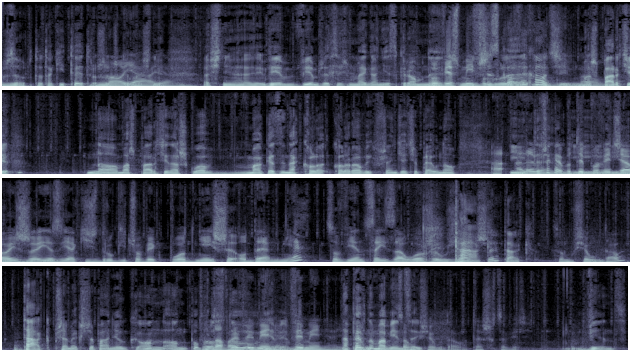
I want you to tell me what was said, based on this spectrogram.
Wzór, to taki ty troszeczkę No, ja, właśnie. ja. Właśnie wiem, wiem, że jesteś mega nieskromny. Bo wiesz, mi wszystko wychodzi, no. Masz parcie... No, masz parcie na szkło, w magazynach kolo- kolorowych wszędzie cię pełno. A, ale ten, czekaj, bo ty i- powiedziałeś, i... że jest jakiś drugi człowiek płodniejszy ode mnie? Co więcej założył Tak, rzeczy? tak. Co mu się udało? Tak, Przemek Szczepaniuk, on, on po To prostu... dawaj, wymieniaj, nie wiem, wymieniaj. Na pewno ma Co mu więcej. się udało, też chcę wiedzieć. Więc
